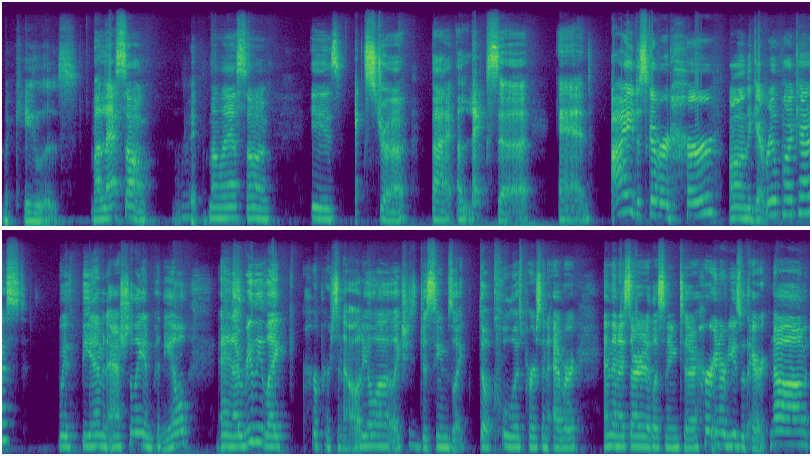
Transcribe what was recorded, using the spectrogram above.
Michala's. My last song. Right. My last song is Extra by Alexa. And I discovered her on the Get Real podcast with BM and Ashley and Peniel. And I really like her personality a lot. Like she just seems like the coolest person ever. And then I started listening to her interviews with Eric Nam.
